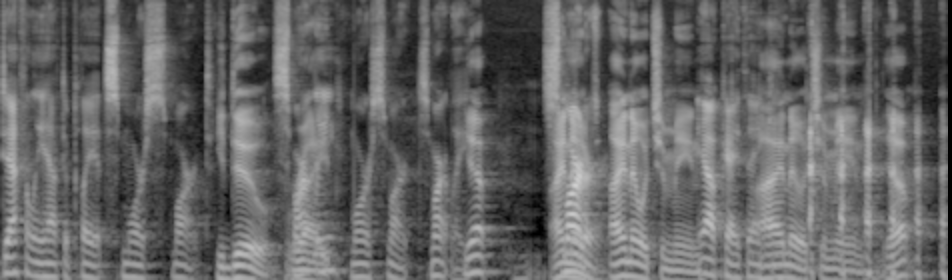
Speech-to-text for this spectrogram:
definitely have to play it more smart. you do. Smartly, Right. more smart. Smartly. Yep. Smarter. I know, I know what you mean. Yeah, okay, thank I you. know what you mean. yep.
